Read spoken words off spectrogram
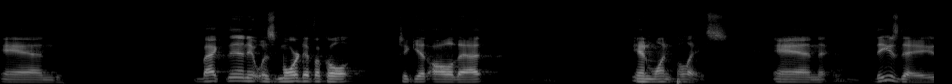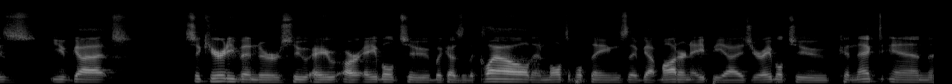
And back then it was more difficult to get all of that in one place. And these days you've got security vendors who are able to because of the cloud and multiple things they've got modern apis you're able to connect in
